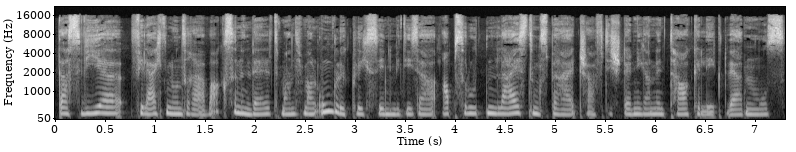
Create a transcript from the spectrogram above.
dass wir vielleicht in unserer Erwachsenenwelt manchmal unglücklich sind mit dieser absoluten Leistungsbereitschaft, die ständig an den Tag gelegt werden muss,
